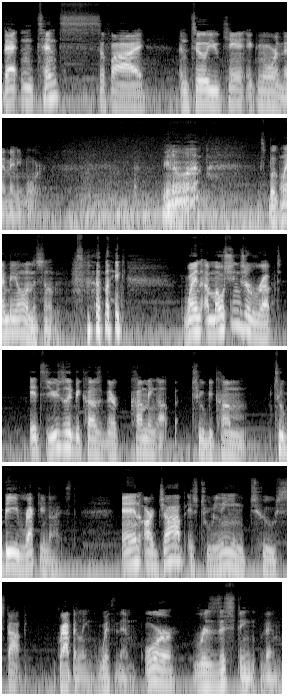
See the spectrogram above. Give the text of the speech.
that intensify until you can't ignore them anymore. You know what? This book might be on to something. like, when emotions erupt it's usually because they're coming up to become to be recognized and our job is to lean to stop grappling with them or resisting them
